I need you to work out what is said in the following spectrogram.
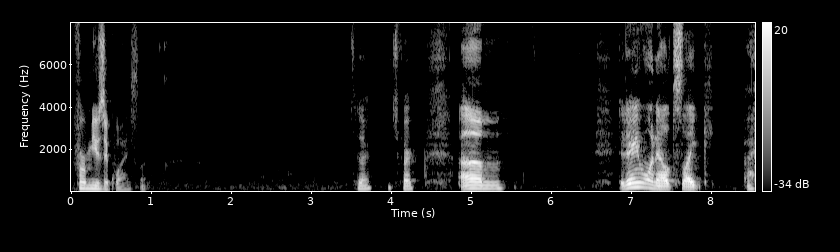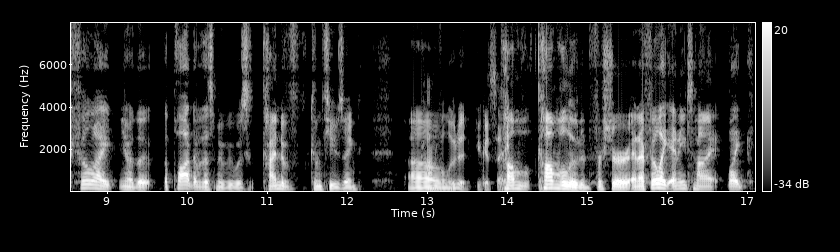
for music wise. fair. It's fair. Um, did anyone else like? I feel like you know the the plot of this movie was kind of confusing, um, Convoluted, you could say. conv- convoluted for sure. And I feel like anytime like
